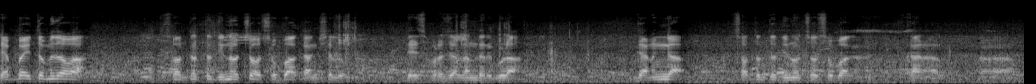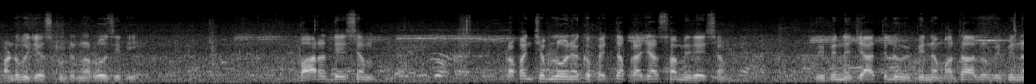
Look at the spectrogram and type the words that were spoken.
డెబ్బై తొమ్మిదవ స్వతంత్ర దినోత్సవ శుభాకాంక్షలు దేశ ప్రజలందరూ కూడా. ఘనంగా స్వతంత్ర దినోత్సవ శుభా పండుగ చేసుకుంటున్న రోజు ఇది. భారతదేశం ప్రపంచంలోనే ఒక పెద్ద ప్రజాస్వామ్య దేశం. విభిన్న జాతులు విభిన్న మతాలు విభిన్న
